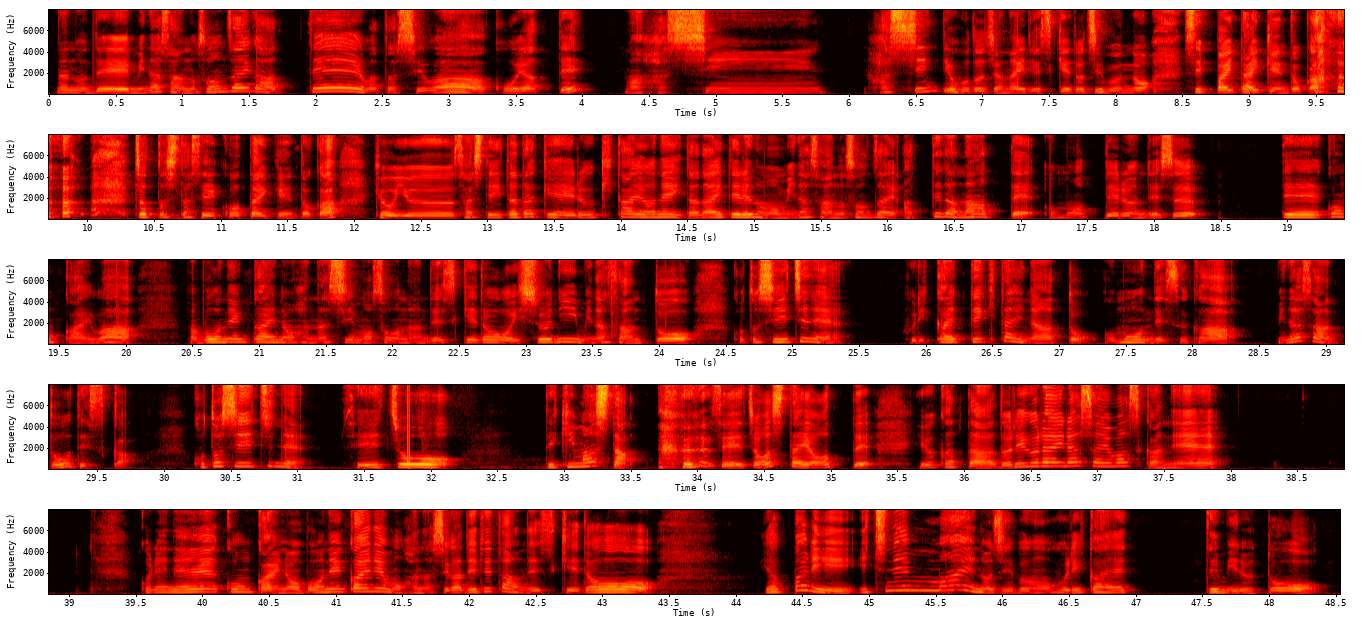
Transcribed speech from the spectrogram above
なので皆さんの存在があって私はこうやって、まあ、発信発信っていうほどじゃないですけど自分の失敗体験とか ちょっとした成功体験とか共有させていただける機会をねいただいてるのも皆さんの存在あってだなって思ってるんです。で今回は、ま、忘年会の話もそうなんですけど一緒に皆さんと今年1年振り返っていきたいなと思うんですが皆さんどうですか？今年1年成長できました 成長したよっていう方どれぐらいいらっしゃいますかねこれね今回の忘年会でもお話が出てたんですけどやっぱり1年前の自分を振り返ってみると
